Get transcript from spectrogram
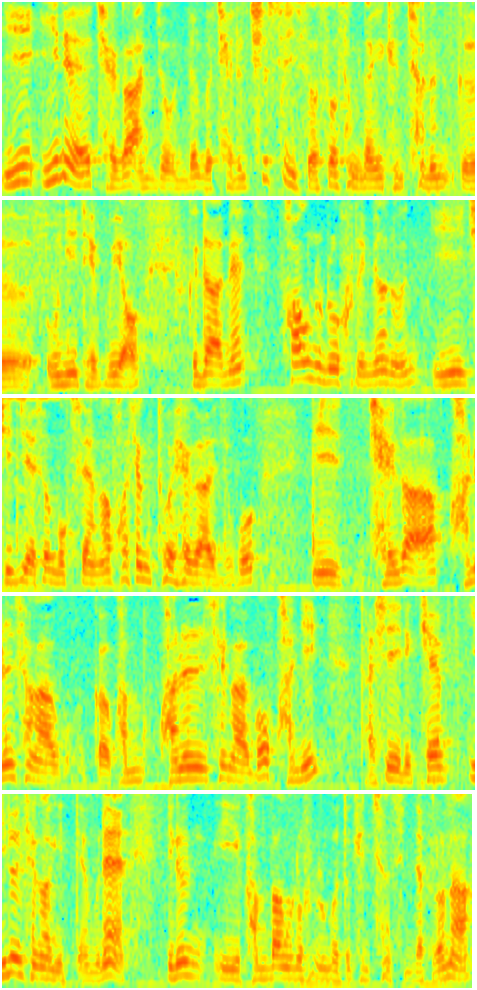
이 인에 재가 안 좋은데 그 재를 칠 수 있어서 상당히 괜찮은 그 운이 되고요. 그 다음에 화운으로 흐르면은 이 지지에서 목생화 화생토 해가지고 이 재가 관을 상하고 그 관, 관을 생하고 관이 다시 이렇게 인을 생하기 때문에 이런 이 관방으로 흐르는 것도 괜찮습니다. 그러나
